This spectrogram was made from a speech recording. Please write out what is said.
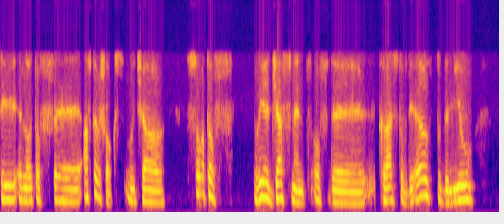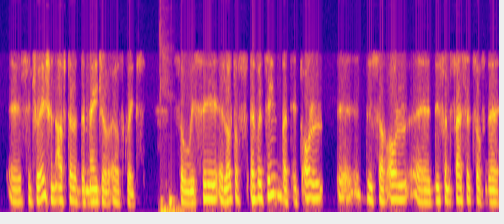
see a lot of uh, aftershocks, which are sort of readjustment of the crust of the earth to the new situation after the major earthquakes. So we see a lot of everything, but it all uh, these are all uh, different facets of the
